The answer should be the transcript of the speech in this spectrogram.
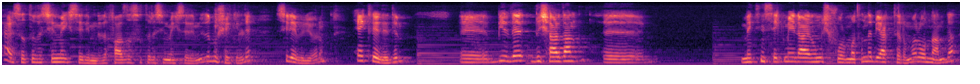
her satırı silmek istediğimde de fazla satırı silmek istediğimde de bu şekilde silebiliyorum. Ekle dedim. Ee, bir de dışarıdan e, metin sekme ile ayrılmış formatında bir aktarım var. Ondan da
